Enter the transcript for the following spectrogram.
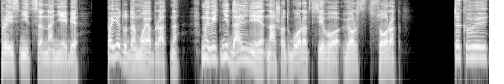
прояснится на небе. Поеду домой обратно. Мы ведь не дальние, наш от город всего верст сорок». «Так вы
